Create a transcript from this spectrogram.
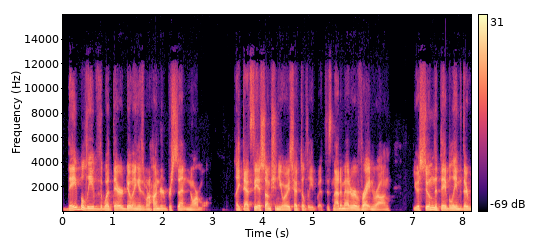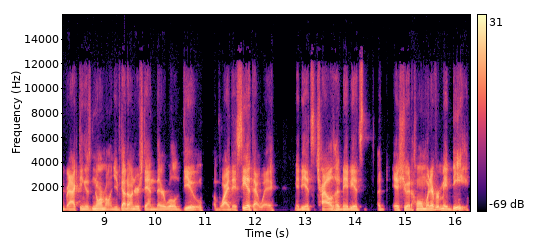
they believe that what they're doing is 100% normal. Like that's the assumption you always have to lead with. It's not a matter of right and wrong. You assume that they believe they're acting as normal, and you've got to understand their worldview of why they see it that way maybe it's childhood maybe it's an issue at home whatever it may be.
